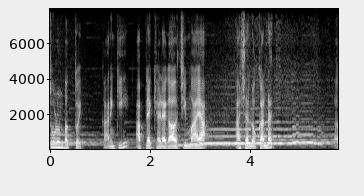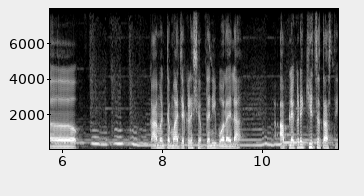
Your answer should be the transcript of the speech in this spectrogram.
चोळून बघतोय. कारण की आपल्या खेड्यागावाची माया अशा लोकांना काय म्हणतं माझ्याकडे शब्दांनी बोलायला आपल्याकडे खेचत असते.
